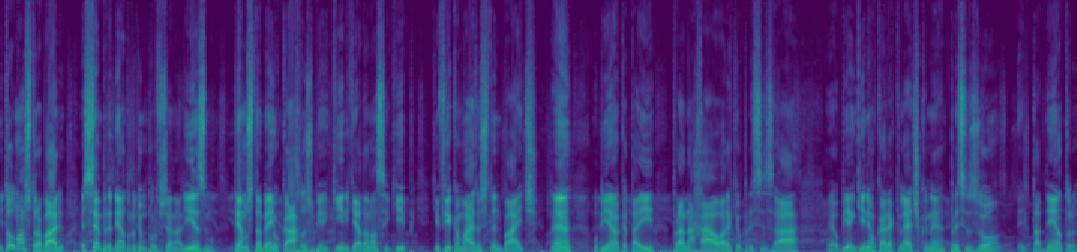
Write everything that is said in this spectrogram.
Então, o nosso trabalho é sempre dentro de um profissionalismo. Temos também o Carlos Bianchini, que é da nossa equipe, que fica mais no stand-by. Né? O Bianca está aí para narrar a hora que eu precisar. É, o Bianchini é um cara eclético, né? Precisou, ele está dentro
